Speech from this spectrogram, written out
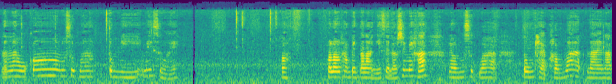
แล้วเราก็รู้สึกว่าตรงนี้ไม่สวยออพอเราทำเป็นตารางนี้เสร็จแล้วใช่ไหมคะ เรารู้สึกว่าตรงแถบคำว่ารายรับ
